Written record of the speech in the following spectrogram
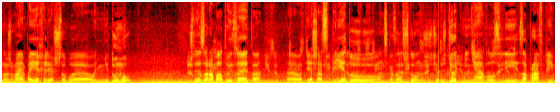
нажимаем поехали, чтобы он не думал, что я зарабатываю за это. А Вот я сейчас приеду, он сказал, что он ждет, меня возле заправки.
